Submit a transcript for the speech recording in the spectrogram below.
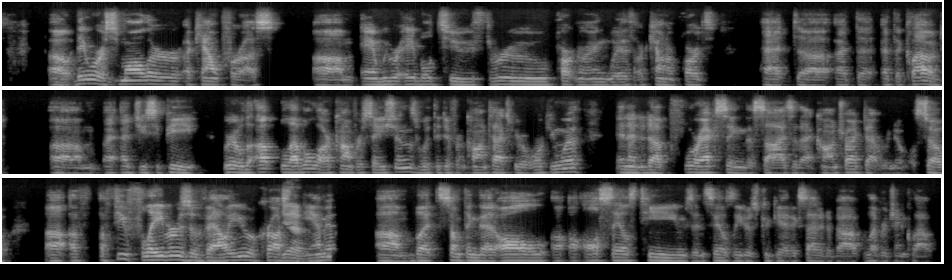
They were a smaller account for us, um, and we were able to through partnering with our counterparts at uh, at the at the cloud um, at GCP we were able to up level our conversations with the different contacts we were working with and ended up 4xing the size of that contract at renewal. So uh, a, a, few flavors of value across yeah. the gamut. um, but something that all all sales teams and sales leaders could get excited about leveraging cloud.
